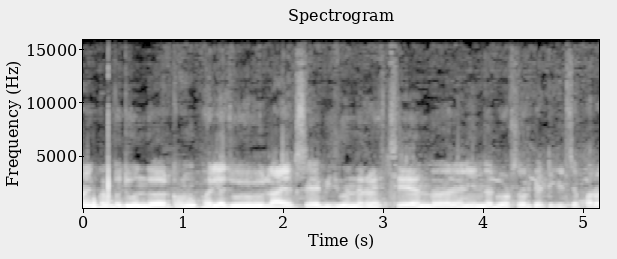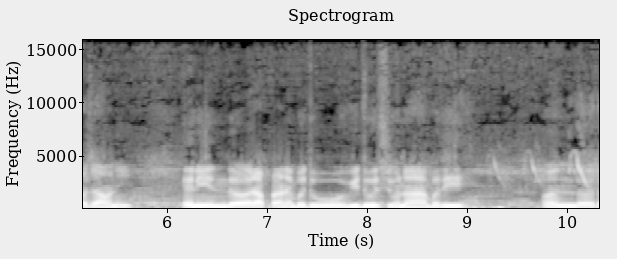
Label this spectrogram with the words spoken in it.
અહીં પણ બધું અંદર ઘણું ફર્યા જોયું લાયક છે. બીજું અંદર છે અંદર, એની અંદર દોઢસો રૂપિયા ટિકિટ છે ફરવા જવાની. એની અંદર આપણને બધું વિદેશીઓના બધી અંદર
